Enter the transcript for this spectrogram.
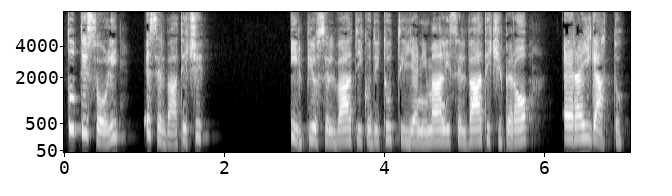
tutti soli e selvatici. Il più selvatico di tutti gli animali selvatici, però, era il gatto.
